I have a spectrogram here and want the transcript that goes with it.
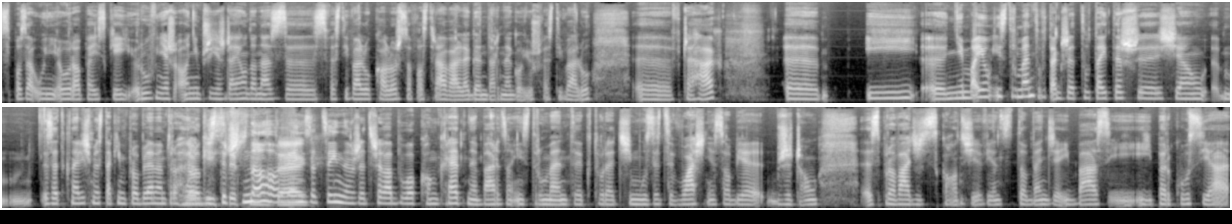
spoza Unii Europejskiej. Również oni przyjeżdżają do nas z, z festiwalu Colors of legendarnego już festiwalu y, w Czechach. I e, nie mają instrumentów, także tutaj też e, się zetknęliśmy z takim problemem trochę logistyczno-organizacyjnym, tak. że trzeba było konkretne bardzo instrumenty, które ci muzycy właśnie sobie życzą e, sprowadzić skądś, więc to będzie i bas, i, i perkusja.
